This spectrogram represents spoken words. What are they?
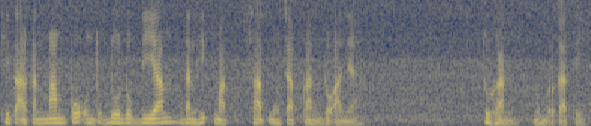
Kita akan mampu untuk duduk diam dan hikmat saat mengucapkan doanya. Tuhan memberkati.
